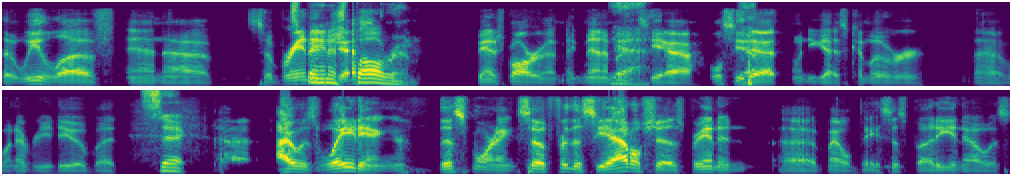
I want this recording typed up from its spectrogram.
that we love, and uh, so Brandon Spanish Jess- ballroom. Spanish Ballroom at McMenamin's. Yeah, we'll see Yep. that when you guys come over, uh, whenever you do. But Sick. I was waiting this morning. So for the Seattle shows, Brandon, uh, my old bassist buddy, you know, was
